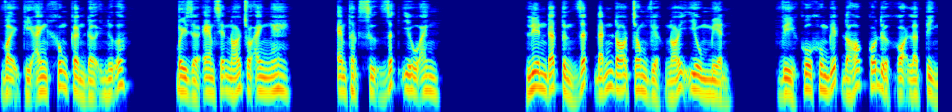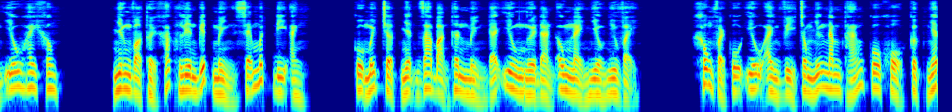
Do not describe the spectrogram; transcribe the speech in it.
Vậy thì anh không cần đợi nữa. Bây giờ em sẽ nói cho anh nghe. Em thật sự rất yêu anh. Liên đã từng rất đắn đo trong việc nói yêu miền, vì cô không biết đó có được gọi là tình yêu hay không. Nhưng vào thời khắc Liên biết mình sẽ mất đi anh, cô mới chợt nhận ra bản thân mình đã yêu người đàn ông này nhiều như vậy. Không phải cô yêu anh vì trong những năm tháng cô khổ cực nhất,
